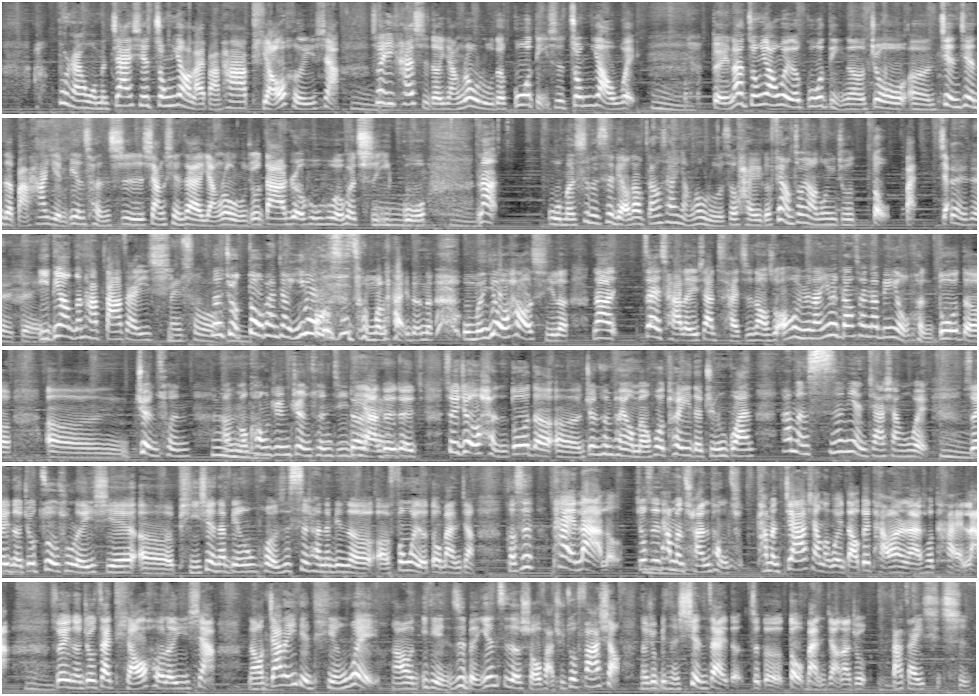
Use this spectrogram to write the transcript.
不然我们加一些中药来把它调和一下。嗯，所以一开始的羊肉炉的锅底是中药味。嗯，对，那中药味的锅底呢，就嗯渐渐的把它演变成是像现在的羊肉炉，就大家热乎乎的会吃一锅。嗯，那我们是不是聊到刚才羊肉炉的时候，还有一个非常重要的东西就是豆瓣酱？对对对，一定要跟它搭在一起。没错，那就豆瓣酱又是怎么来的呢？我们又好奇了。那再查了一下，才知道说哦，原来因为刚才那边有很多的呃眷村啊，什么空军眷村基地啊，对。对，所以就有很多的呃眷村朋友们或退役的军官，他们思念家乡味，嗯，所以呢就做出了一些呃郫县那边或者是四川那边的呃风味的豆瓣酱，可是太辣了，就是他们传统他们家乡的味道，对台湾人来说太辣，嗯，所以呢就再调和了一下，然后加了一点甜味，然后一点日本腌制的手法去做发酵，那就变成现在的这个豆瓣酱，那就搭在一起吃，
